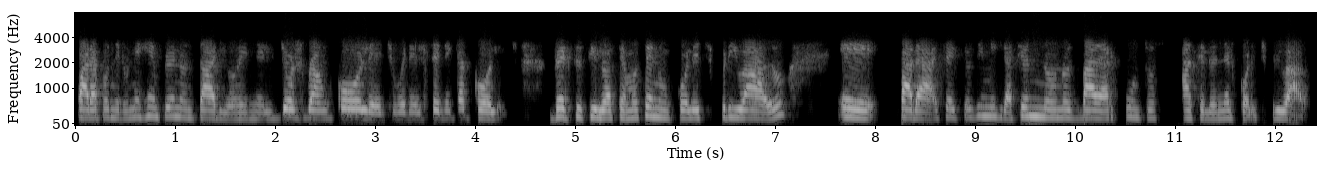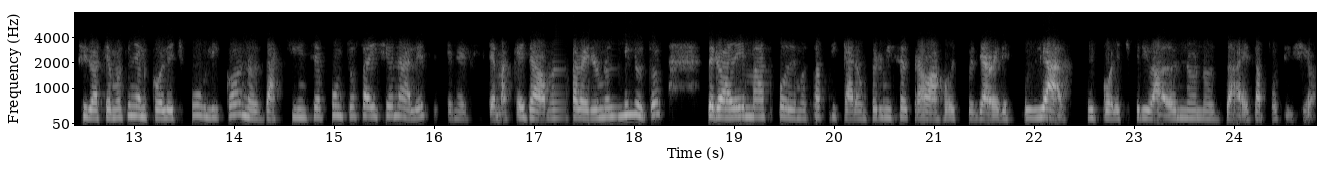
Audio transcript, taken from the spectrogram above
para poner un ejemplo en Ontario, en el George Brown College o en el Seneca College, versus si lo hacemos en un college privado, eh, para efectos de inmigración no nos va a dar puntos hacerlo en el college privado. Si lo hacemos en el college público, nos da 15 puntos adicionales en el sistema que ya vamos a ver en unos minutos, pero además podemos aplicar a un permiso de trabajo después de haber estudiado. El college privado no nos da esa posición.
